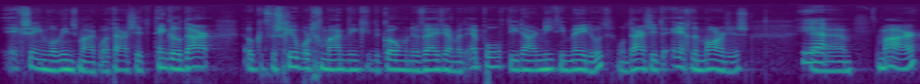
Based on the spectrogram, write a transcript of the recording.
extreem veel winst maken wat daar zit. Ik denk dat daar ook het verschil wordt gemaakt, denk ik, de komende vijf jaar met Apple, die daar niet in meedoet, want daar zitten echt de marges. Ja. Eh, maar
